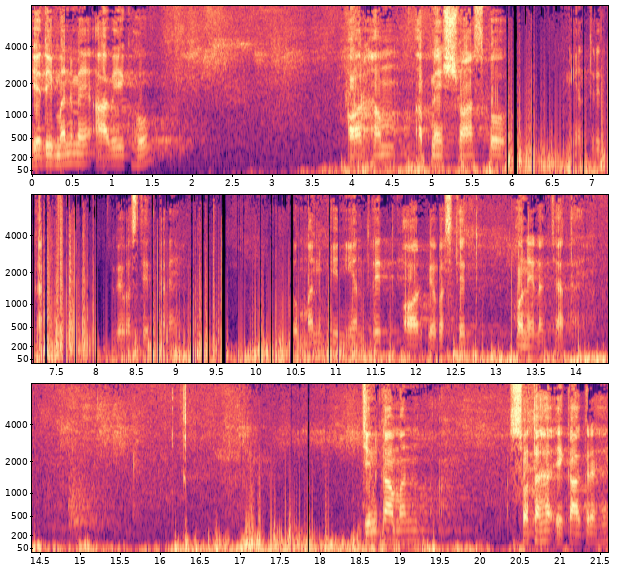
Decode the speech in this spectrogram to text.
यदि मन में आवेग हो और हम अपने श्वास को नियंत्रित करें, व्यवस्थित करें तो मन भी नियंत्रित और व्यवस्थित होने लग जाता है। जिनका मन स्वतः एकाग्र है,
